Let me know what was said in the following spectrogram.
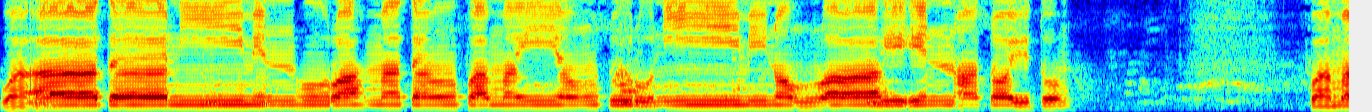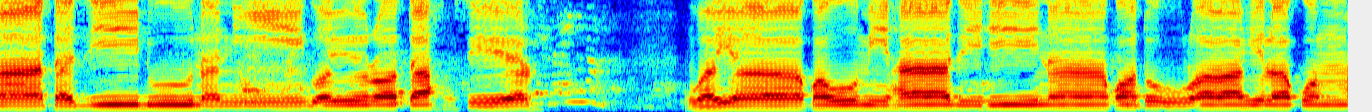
وآتاني منه رحمة فمن ينصرني من الله إن عصيتم فما تزيدونني غير تخسير ويا قوم هذه ناقة الله لكم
